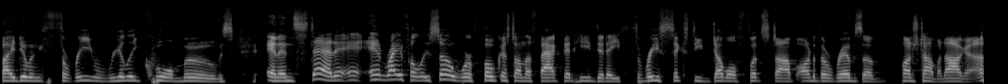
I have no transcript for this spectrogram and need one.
by doing three really cool moves. And instead, and rightfully so, we're focused on the fact that he did a 360 double foot stomp onto the ribs of Punch Tominaga.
